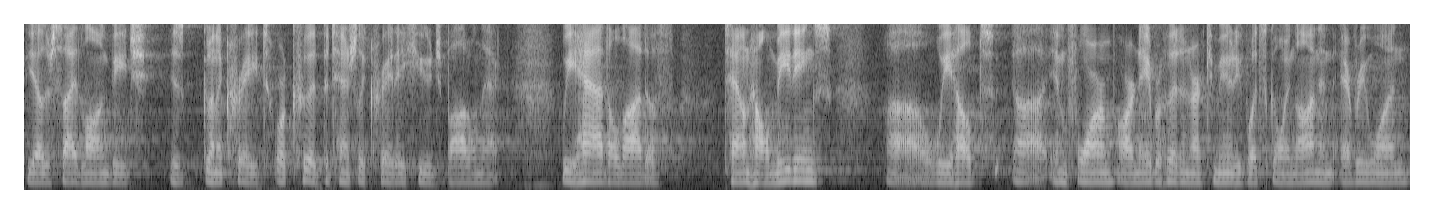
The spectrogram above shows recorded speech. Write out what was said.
the other side, Long Beach, is going to create or could potentially create a huge bottleneck. We had a lot of town hall meetings. Uh, we helped uh, inform our neighborhood and our community of what's going on, and everyone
